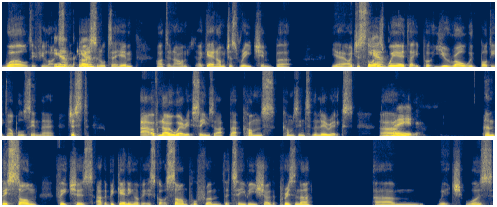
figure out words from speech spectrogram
world, if you like, Yeah, something yeah. personal to him. I don't know. I'm again, I'm just reaching, but yeah, I just thought it was weird that he put "You Roll with Body Doubles" in there, just out of nowhere. It seems that that comes comes into the lyrics. Um, right. and this song features at the beginning of it. It's got a sample from the TV show The Prisoner, um, which was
